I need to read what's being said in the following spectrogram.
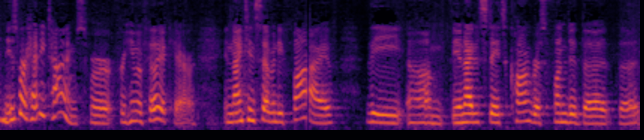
And these were heady times for, for hemophilia care. In 1975, the, um, the United States Congress funded the, the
